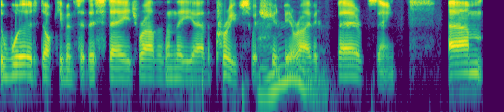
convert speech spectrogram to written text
the word documents at this stage rather than the uh, the proofs, which should be arriving ah. very soon. Um,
